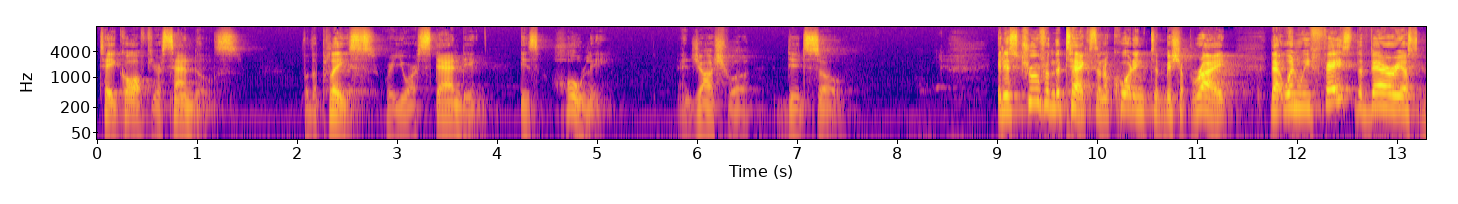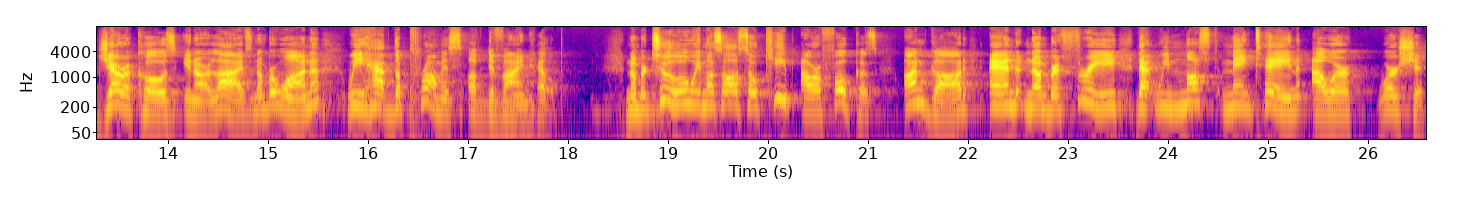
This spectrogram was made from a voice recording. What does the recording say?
Take off your sandals, for the place where you are standing is holy. And Joshua did so. It is true from the text, and according to Bishop Wright, that when we face the various Jerichos in our lives, number one, we have the promise of divine help. Number two, we must also keep our focus on God. And number three, that we must maintain our worship.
